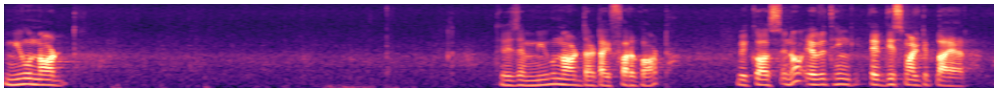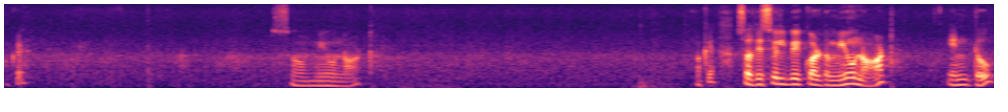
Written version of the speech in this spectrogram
mu naught there is a mu naught that I forgot because you know everything this multiplier okay. So mu naught okay. So this will be equal to mu naught into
